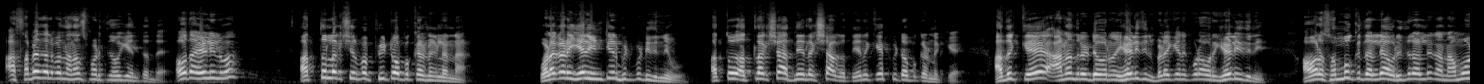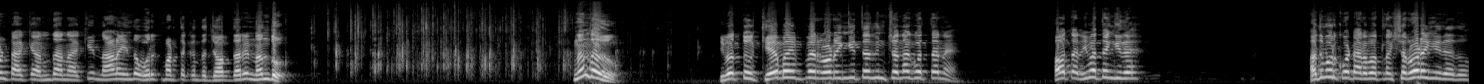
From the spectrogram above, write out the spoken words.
ಆ ಸಭೆದಲ್ಲಿ ಬಂದು ಅನೌನ್ಸ್ ಮಾಡ್ತೀನಿ ಹೋಗಿ ಅಂತಂದೆ. ಹೌದಾ ಹೇಳಿಲ್ವಾ? ಹತ್ತು ಲಕ್ಷ ರೂಪಾಯಿ ಪೀಠೋಪಕರಣಗಳನ್ನು ಒಳಗಡೆ ಏನು ಇಂಟೀರಿಯರ್ ಬಿಟ್ಬಿಟ್ಟಿದ್ದೀನಿ ನೀವು? ಹತ್ತು ಹತ್ತು ಲಕ್ಷ, ಹದಿನೈದು ಲಕ್ಷ ಆಗುತ್ತೆ, ಏನಕ್ಕೆ ಪೀಠೋಪಕರಣಕ್ಕೆ ಅದಕ್ಕೆ ಆನಂದ್ ರೆಡ್ಡಿ ಅವ್ರನ್ನ ಹೇಳಿದ್ದೀನಿ ಬೆಳಗ್ಗೆ ಕೂಡ ಅವ್ರಿಗೆ ಹೇಳಿದ್ದೀನಿ. ಅವರ ಸಮ್ಮುಖದಲ್ಲಿ ಅವ್ರ ಇದರಲ್ಲಿ ನಾನು ಅಮೌಂಟ್ ಹಾಕಿ, ಅನುದಾನ ಹಾಕಿ, ನಾಳೆಯಿಂದ ವರ್ಕ್ ಮಾಡ್ತಕ್ಕಂಥ ಜವಾಬ್ದಾರಿ ನಂದು. ನಂದದು. ಇವತ್ತು ಕೆ ಬೈ ಪಿ ರೋಡ್ ಹೆಂಗಿತ್ತ ನಿಮ್ಗೆ ಚೆನ್ನಾಗಿ ಗೊತ್ತಾನೆ? ಹೌದಾನೆ ಇವತ್ತು ಹೆಂಗಿದೆ? ಹದಿಮೂರು ಕೋಟಿ ಅರವತ್ತು ಲಕ್ಷ ರೋಡ್ ಹೆಂಗಿದೆ ಅದು?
